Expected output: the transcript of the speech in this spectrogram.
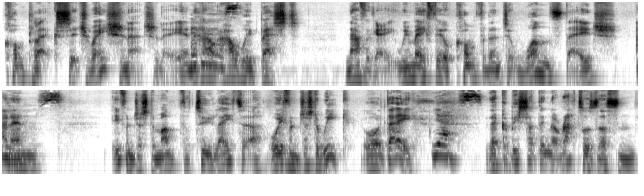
complex situation actually, and It how, is. how we best navigate. We may feel confident at one stage, and Yes. then even just a month or two later, or even just a week or a day, Yes, there could be something that rattles us and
